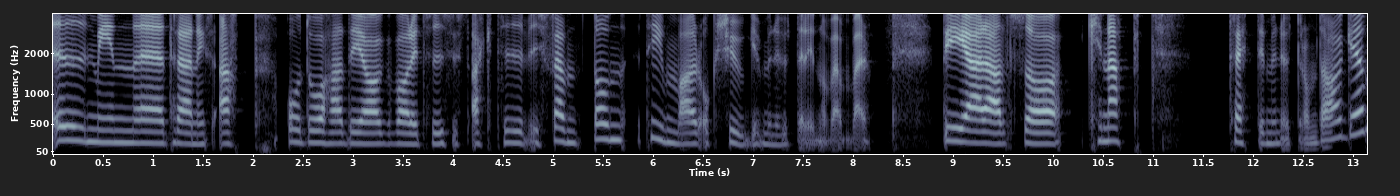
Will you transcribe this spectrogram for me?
i min eh, träningsapp och då hade jag varit fysiskt aktiv i 15 timmar och 20 minuter i november. Det är alltså knappt 30 minuter om dagen.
